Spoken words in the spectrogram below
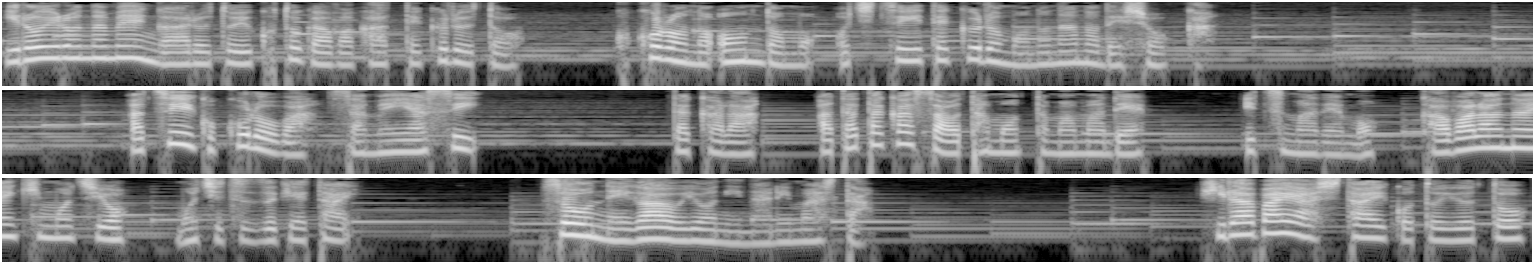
いろいろな面があるということが分かってくると、心の温度も落ち着いてくるものなのでしょうか。熱い心は冷めやすい。だから温かさを保ったままで、いつまでも変わらない気持ちを持ち続けたい。そう願うようになりました。平林太子というと、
